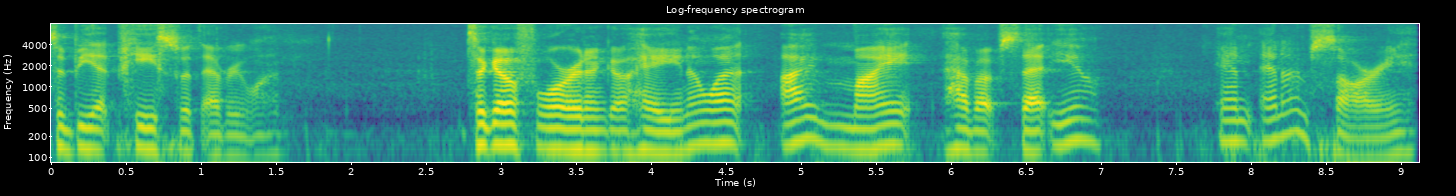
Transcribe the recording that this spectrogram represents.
to be at peace with everyone. To go forward and go, hey, you know what? I might have upset you, and, and I'm sorry.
